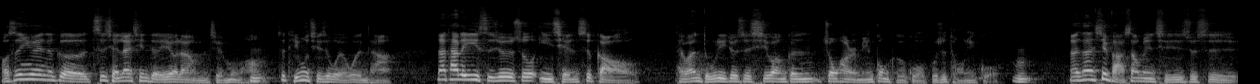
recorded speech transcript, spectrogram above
老师，因为那个之前赖清德也有来我们节目哈，这题目其实我有问他，那他的意思就是说，以前是搞。台湾独立就是希望跟中华人民共和国不是同一国，嗯，那但宪法上面其实就是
